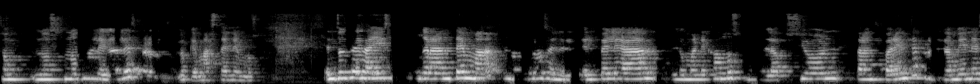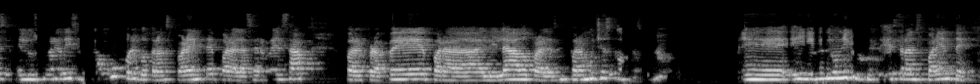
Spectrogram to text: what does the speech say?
son, no, son legales, pero es lo que más tenemos. Entonces ahí es un gran tema. Nosotros en el, el, PLA lo manejamos como la opción transparente, porque también es el usuario dice, yo ocupo algo transparente para la cerveza, para el frappé, para el helado, para, para muchas cosas, ¿no? Eh, y el único que es transparente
